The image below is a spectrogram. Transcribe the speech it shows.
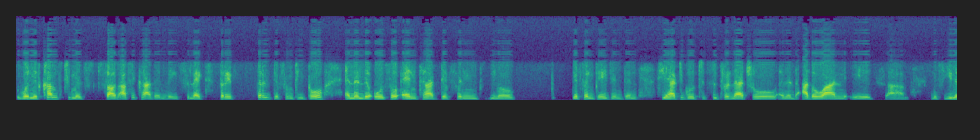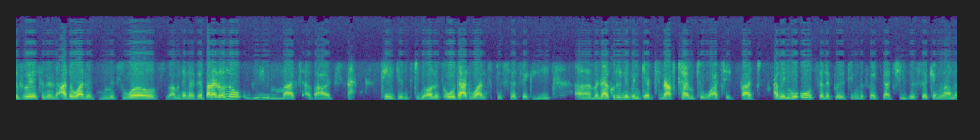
when it comes to Miss South Africa, then they select three three different people, and then they also enter different, you know, different pageants. And she had to go to Supernatural, and then the other one is um, Miss Universe, and then the other one is Miss World, something like that. But I don't know really much about pageants, to be honest, or that one specifically. Um, and I couldn't even get enough time to watch it. But I mean, we're all celebrating the fact that she's a second run,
